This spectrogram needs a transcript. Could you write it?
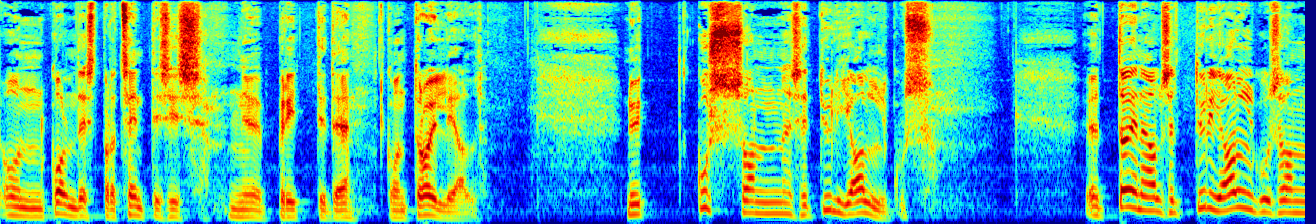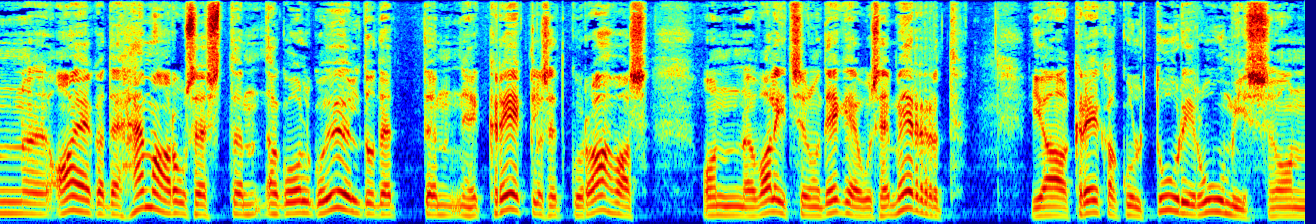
on kolmteist protsenti siis brittide kontrolli all kus on see tüli algus? tõenäoliselt tüli algus on aegade hämarusest, aga olgu öeldud, et kreeklased kui rahvas on valitsenud Egeuse merd ja Kreeka kultuuriruumis on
